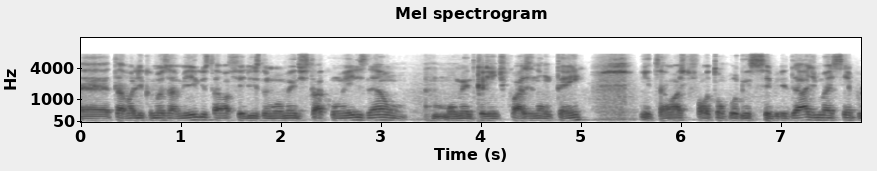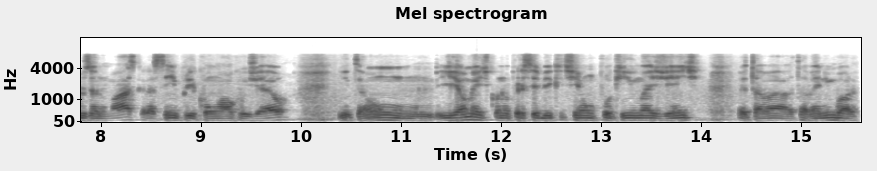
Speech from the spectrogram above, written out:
É, tava ali com meus amigos, estava feliz no momento de estar com eles, né? Um, um, momento que a gente quase não tem. Então acho que faltou um pouquinho de sensibilidade, mas sempre usando máscara, sempre com álcool gel. Então, e realmente, quando eu percebi que tinha um pouquinho mais gente, eu tava, tava indo embora.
